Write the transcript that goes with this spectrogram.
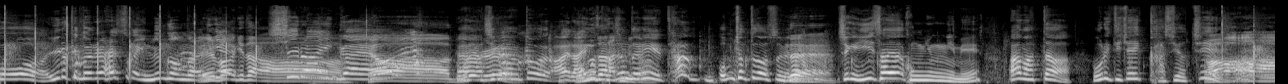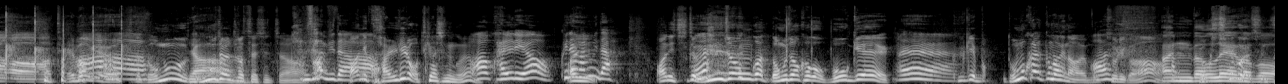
하고 이렇게 노래를 할 수가 있는 건가요? 대박이다. 실화인가요? 야, 노래를 지금 또 아, 라이브 반응들이 다 엄청 뜨겁습니다. 네. 지금 이사공육님이 아 맞다. 우리 DJ 가수였지? 아, 대박이에요. 진짜 너무 야. 너무 잘 들었어요, 진짜. 감사합니다. 아니 관리를 어떻게 하시는 거예요? 아 관리요? 그냥 아니, 합니다. 아니 진짜 음정과 너무 정확하고 목에 네. 그게 뭐 너무 깔끔하게 나와요 목소리가. Unbelievable.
